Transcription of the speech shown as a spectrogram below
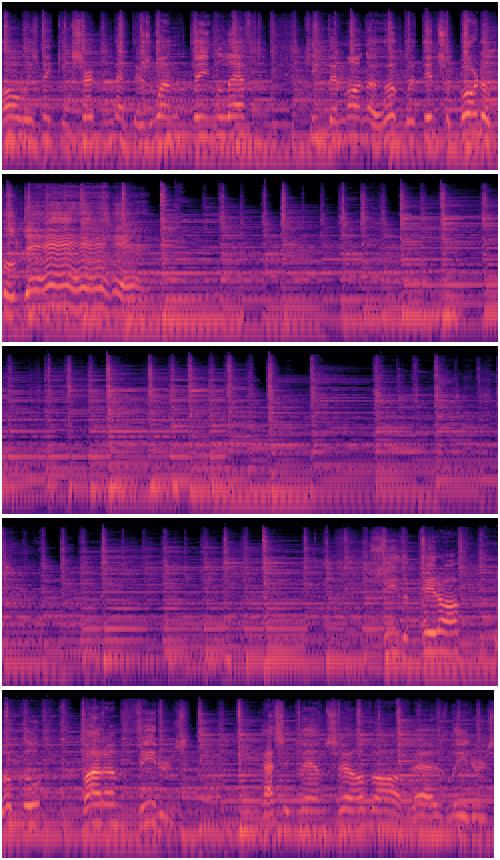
Always making certain that there's one thing left keep them on the hook with insupportable debt. See the paid off local bottom feeders passing themselves off as leaders.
